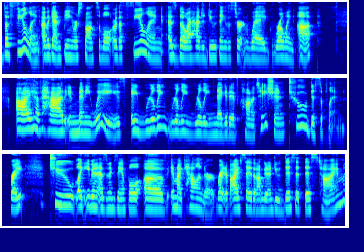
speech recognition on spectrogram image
the feeling of again being responsible or the feeling as though I had to do things a certain way growing up, I have had in many ways a really, really, really negative connotation to discipline, right? To like, even as an example of in my calendar, right? If I say that I'm going to do this at this time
